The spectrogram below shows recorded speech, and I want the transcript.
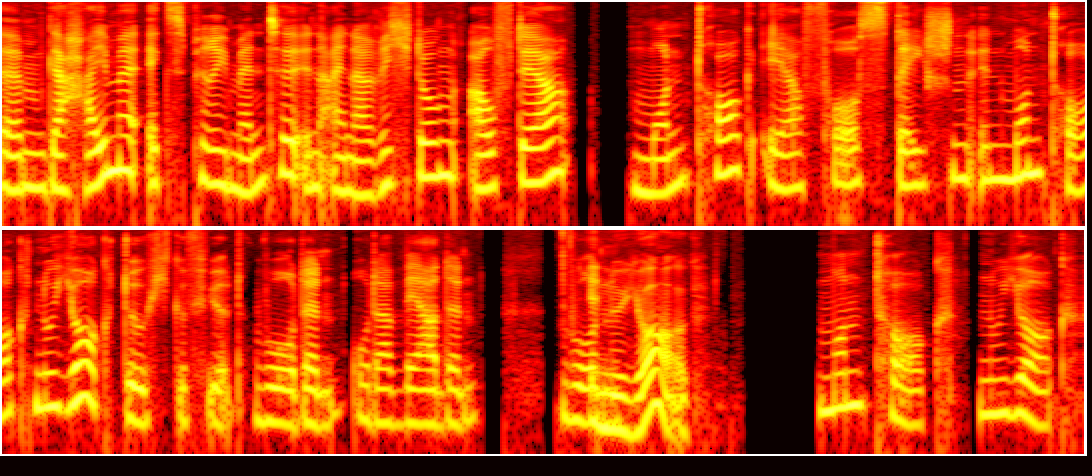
ähm, geheime Experimente in einer Richtung auf der Montauk Air Force Station in Montauk, New York durchgeführt wurden oder werden. Wurden. In New York? Montauk, New York.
